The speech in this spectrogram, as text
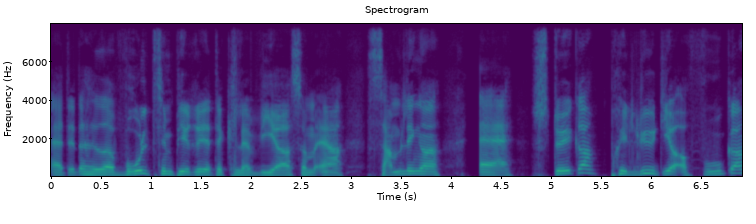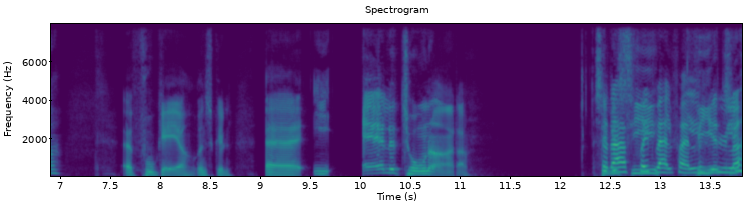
af det, der hedder Wohltemperierte Klavier, som er samlinger af stykker, preludier og fuger, uh, fugager, undskyld, uh, i alle tonearter. Så Det der er frit valg for alle 24, hylder.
